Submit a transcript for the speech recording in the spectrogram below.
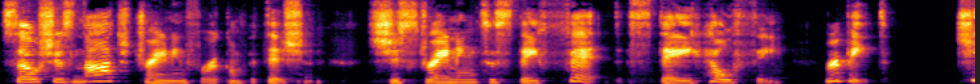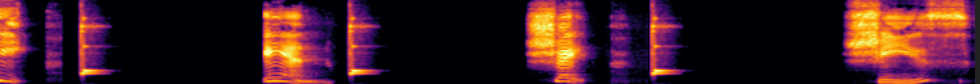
So she's not training for a competition. She's training to stay fit, stay healthy. Repeat. Keep. In. Shape. She's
